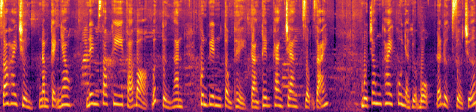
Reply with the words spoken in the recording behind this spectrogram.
Do hai trường nằm cạnh nhau nên sau khi phá bỏ bức tường ngăn, khuôn viên tổng thể càng thêm khang trang, rộng rãi. Một trong hai khu nhà hiệu bộ đã được sửa chữa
